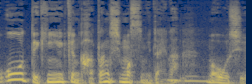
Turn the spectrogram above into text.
大手金融機関が破綻しますみたいな、うん、まあ、欧州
